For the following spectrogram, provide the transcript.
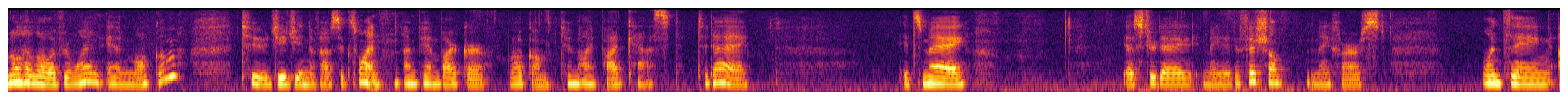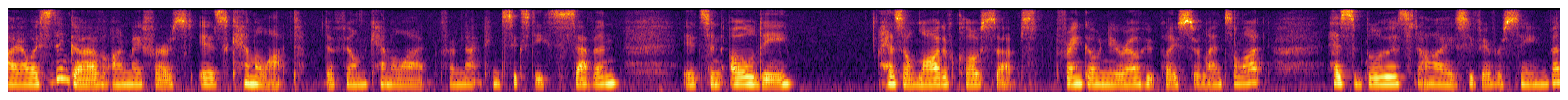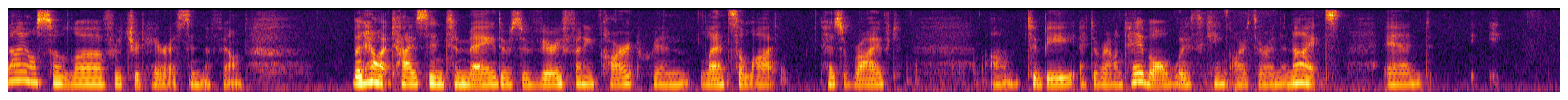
Well, hello everyone, and welcome to Gigi and the 561. I'm Pam Barker. Welcome to my podcast today. It's May. Yesterday made it official, May 1st. One thing I always think of on May 1st is Camelot, the film Camelot from 1967. It's an oldie, has a lot of close ups. Franco Nero, who plays Sir Lancelot, has the bluest eyes you've ever seen. But I also love Richard Harris in the film. But how it ties into May, there's a very funny part when Lancelot has arrived um, to be at the round table with King Arthur and the knights. And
